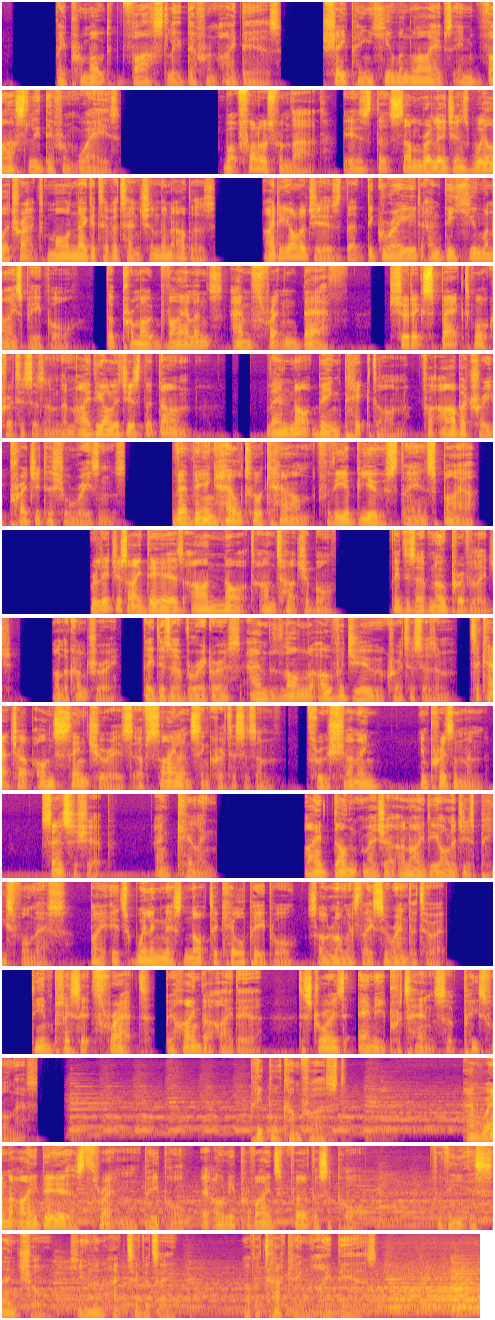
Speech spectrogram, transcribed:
They promote vastly different ideas, shaping human lives in vastly different ways. What follows from that is that some religions will attract more negative attention than others. Ideologies that degrade and dehumanize people, that promote violence and threaten death, should expect more criticism than ideologies that don't. They're not being picked on for arbitrary prejudicial reasons. They're being held to account for the abuse they inspire. Religious ideas are not untouchable. They deserve no privilege. On the contrary, they deserve rigorous and long overdue criticism to catch up on centuries of silencing criticism through shunning, imprisonment, censorship, and killing. I don't measure an ideology's peacefulness by its willingness not to kill people so long as they surrender to it. The implicit threat behind that idea destroys any pretense of peacefulness. People come first. And when ideas threaten people, it only provides further support for the essential human activity of attacking ideas.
